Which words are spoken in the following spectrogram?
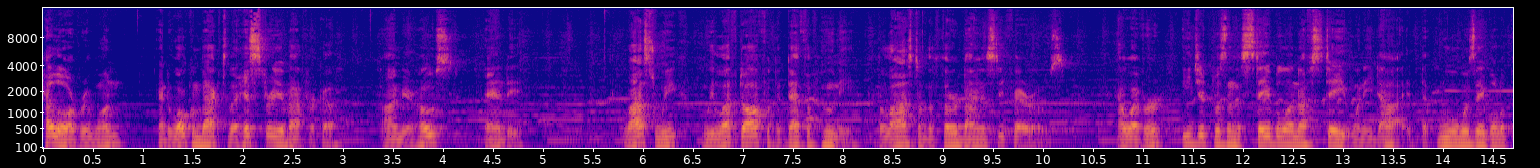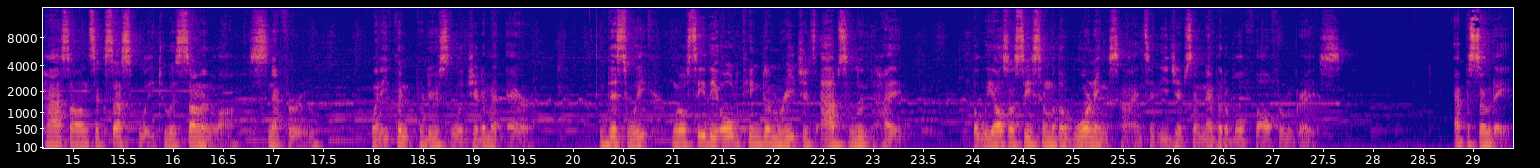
Hello, everyone, and welcome back to the History of Africa. I'm your host, Andy. Last week, we left off with the death of Huni, the last of the Third Dynasty pharaohs. However, Egypt was in a stable enough state when he died that rule was able to pass on successfully to his son in law, Sneferu, when he couldn't produce a legitimate heir. This week, we'll see the Old Kingdom reach its absolute height, but we also see some of the warning signs of Egypt's inevitable fall from grace. Episode 8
